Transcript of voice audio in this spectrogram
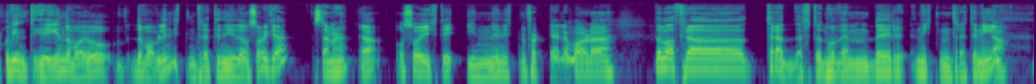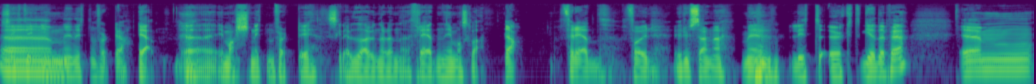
Og vinterkrigen, det var jo Det var vel i 1939 det også, ikke det? Stemmer det? Ja, Og så gikk det inn i 1940, eller var det Det var fra 30. november 1939. Ja, gikk inn i 1940, ja. Ja, eh, I mars 1940 skrev de da under denne freden i Moskva. ja. Fred for russerne, med litt økt GDP. Um,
